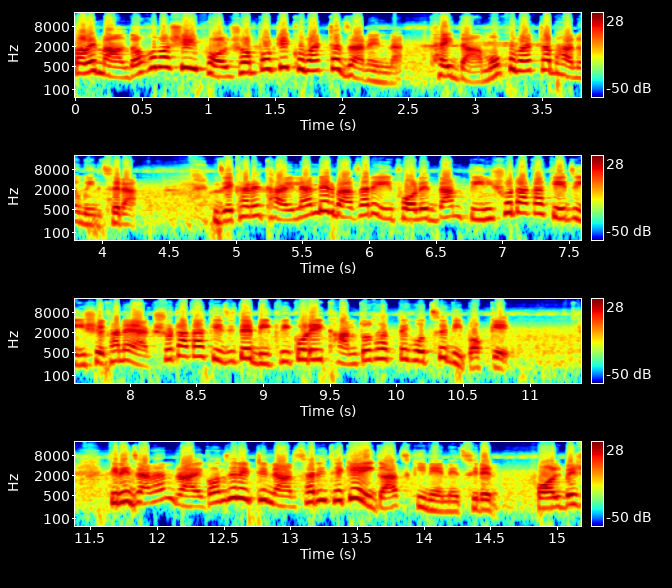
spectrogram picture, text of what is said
তবে মালদহবাসী এই ফল সম্পর্কে খুব একটা জানেন না, তাই দামও খুব একটা ভালো মিলছে না। যেখানে থাইল্যান্ডের বাজারে এই ফলের দাম তিনশো টাকা কেজি, সেখানে একশো টাকা কেজিতে বিক্রি করেই ক্ষান্ত থাকতে হচ্ছে দীপককে। তিনি জানান, রায়গঞ্জের একটি নার্সারি থেকে এই গাছ কিনে এনেছিলেন। ফল বেশ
